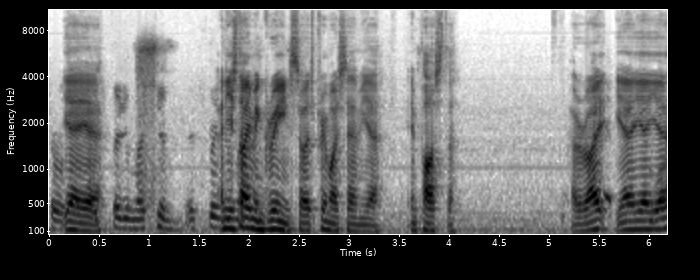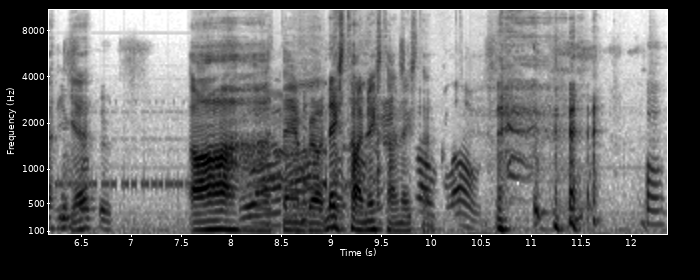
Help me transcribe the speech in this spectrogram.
sure. yeah, yeah. It's pretty much him. It's pretty And he's much not even green, so it's pretty much him, yeah. Imposter. Alright, yeah, yeah, yeah, What yeah. imposter. Ah, damn, bro. Next time, next time, next So time. close. Oh.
